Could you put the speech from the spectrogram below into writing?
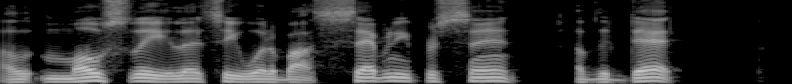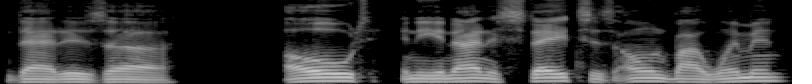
Uh, mostly let's see what about 70% of the debt that is uh owed in the united states is owned by women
